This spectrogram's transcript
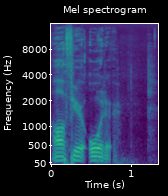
off your order.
